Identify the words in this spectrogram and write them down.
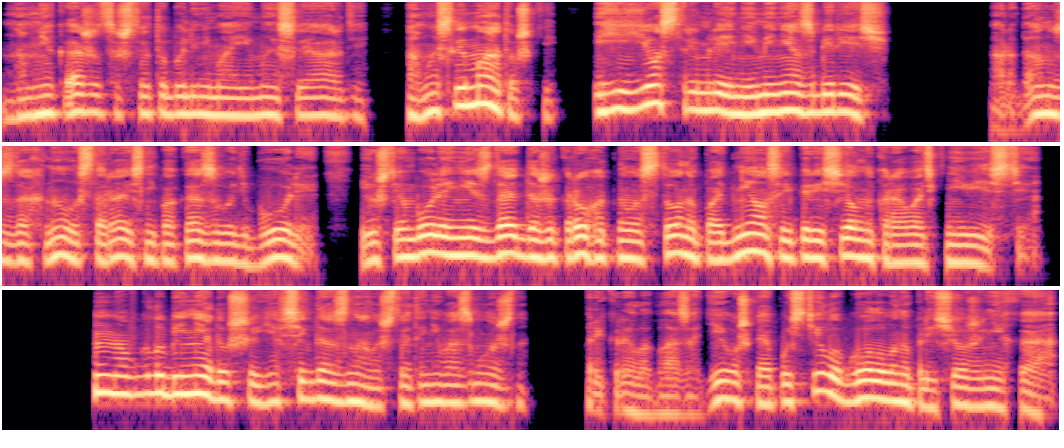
Но мне кажется, что это были не мои мысли, Арди, а мысли матушки и ее стремление меня сберечь. Ардан вздохнул, стараясь не показывать боли, и уж тем более не издать даже крохотного стона, поднялся и пересел на кровать к невесте. Но в глубине души я всегда знала, что это невозможно. Прикрыла глаза девушка и опустила голову на плечо жениха.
